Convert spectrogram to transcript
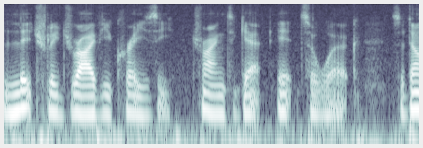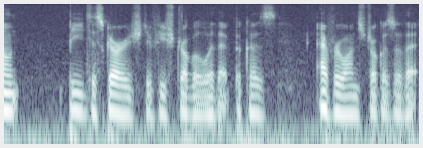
literally drive you crazy trying to get it to work so don't be discouraged if you struggle with it because everyone struggles with it.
